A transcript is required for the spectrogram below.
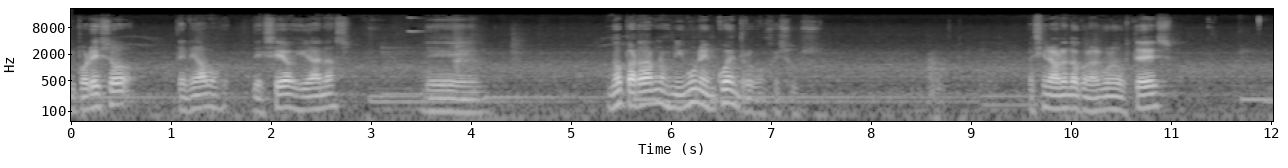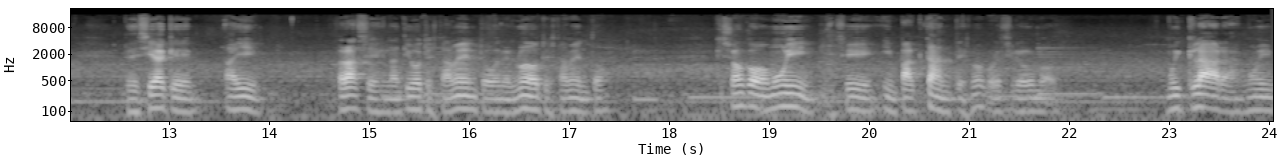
Y por eso tenemos deseos y ganas de no perdernos ningún encuentro con Jesús. Recién hablando con algunos de ustedes, les decía que hay frases en el Antiguo Testamento o en el Nuevo Testamento que son como muy impactantes, por decirlo de algún modo, muy claras, muy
